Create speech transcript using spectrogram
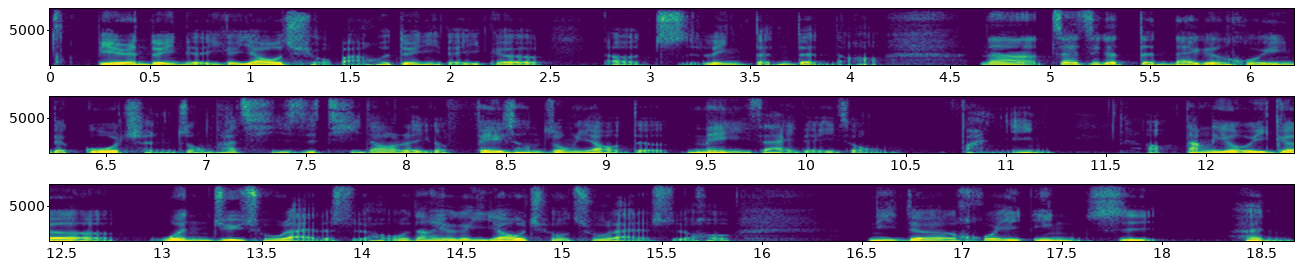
别人对你的一个要求吧，或对你的一个呃指令等等的哈。那在这个等待跟回应的过程中，他其实提到了一个非常重要的内在的一种反应。好，当有一个问句出来的时候，我当有个要求出来的时候，你的回应是很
